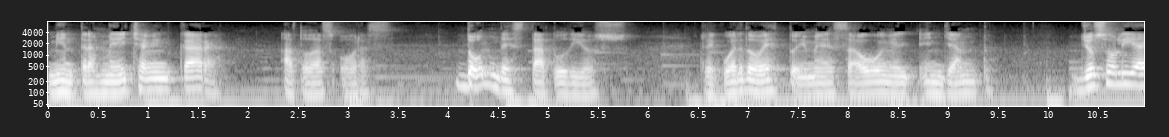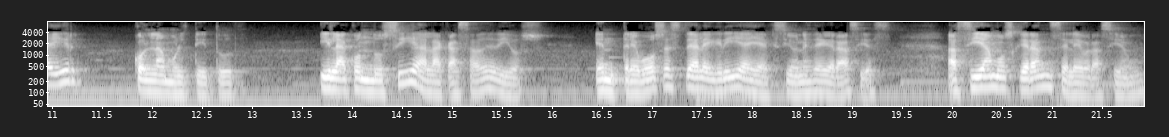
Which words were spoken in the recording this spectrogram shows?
mientras me echan en cara a todas horas. ¿Dónde está tu Dios? Recuerdo esto y me desahogo en, el, llanto. Yo solía ir con la multitud y la conducía a la casa de Dios. Entre voces de alegría y acciones de gracias, hacíamos gran celebración.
